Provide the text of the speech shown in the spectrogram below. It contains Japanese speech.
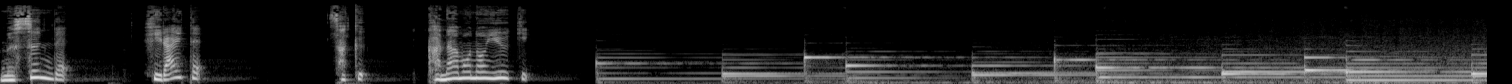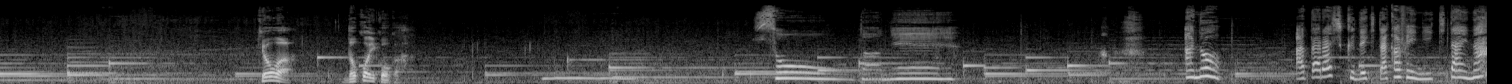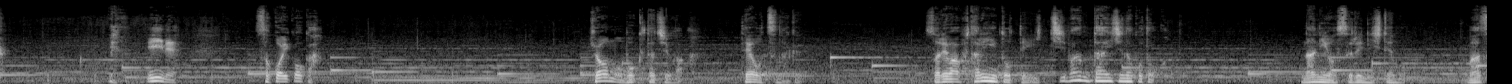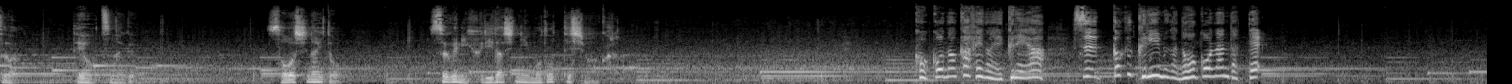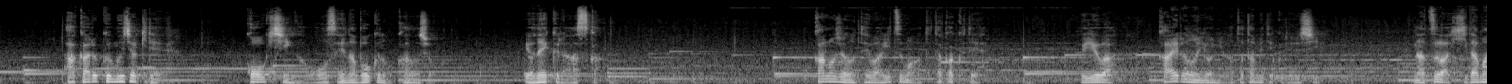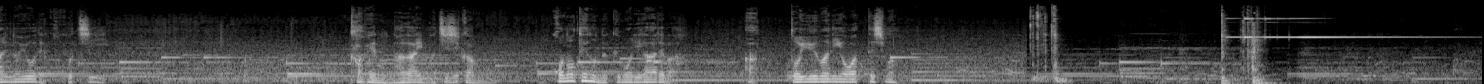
結んで、開いて。作、金物勇気。今日はどこ行こうか？そうだね。あの、新しくできたカフェに行きたいな。いいね。そこ行こうか。今日も僕たちは手をつなぐ。それは二人にとって一番大事なこと。何をするにしてもまずは手をつなぐ。そうしないとすぐに振り出しに戻ってしまうから。ここのカフェのエクレア、すっごくクリームが濃厚なんだって。明るく無邪気で好奇心が旺盛な僕の彼女米倉飛鳥彼女の手はいつも温かくて冬はカイロのように温めてくれるし夏は日だまりのようで心地いい。カフェの長い待ち時間もこの手のぬくもりがあればあっという間に終わってしまう。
